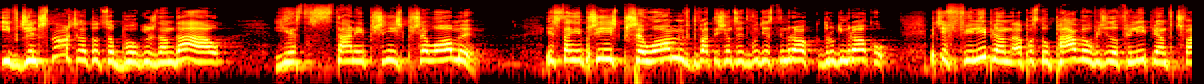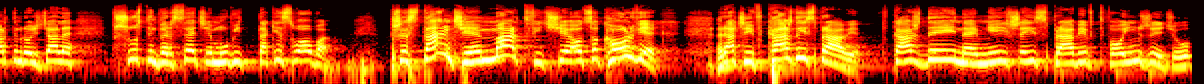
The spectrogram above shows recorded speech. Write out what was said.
i wdzięcznością na to, co Bóg już nam dał, jest w stanie przynieść przełomy. Jest w stanie przynieść przełomy w 2022 roku, roku. Wiecie, w Filipian, apostoł Paweł w liście do Filipian w czwartym rozdziale, w szóstym wersecie mówi takie słowa. Przestańcie martwić się o cokolwiek. Raczej w każdej sprawie, w każdej najmniejszej sprawie w Twoim życiu,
